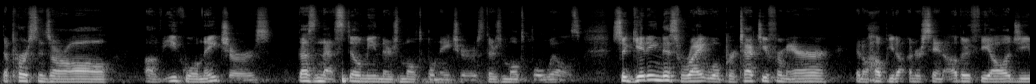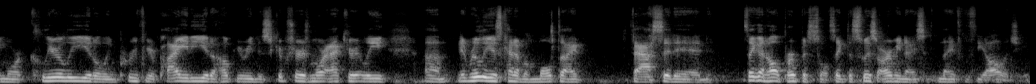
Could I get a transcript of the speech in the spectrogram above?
the persons are all of equal natures, doesn't that still mean there's multiple natures, there's multiple wills? So getting this right will protect you from error. It'll help you to understand other theology more clearly. It'll improve your piety. It'll help you read the scriptures more accurately. Um, it really is kind of a multifaceted. It's like an all-purpose tool. It's like the Swiss Army knife, knife of theology.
